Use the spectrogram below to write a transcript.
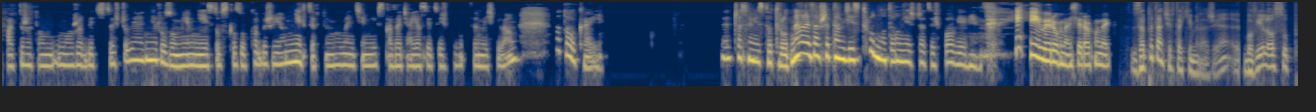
fakt, że to może być coś, czego ja nie rozumiem, nie jest to wskazówka, bo jeżeli on nie chce w tym momencie mi wskazać, a ja sobie coś wymyśliłam, no to okej. Okay. Czasem jest to trudne, ale zawsze tam, gdzie jest trudno, to on jeszcze coś powie, więc wyrówna się rachunek. Zapytam cię w takim razie, bo wiele osób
